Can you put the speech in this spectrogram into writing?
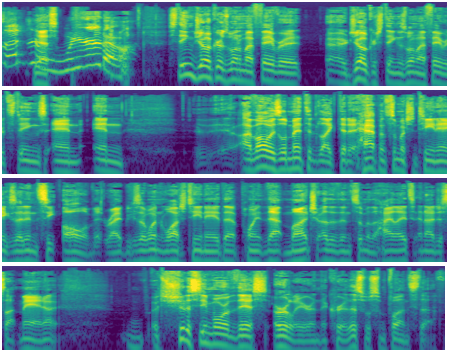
such a weirdo. Sting Joker is one of my favorite, or Joker Sting is one of my favorite Stings, and and I've always lamented like that it happened so much in TNA because I didn't see all of it, right? Because I wouldn't watch TNA at that point that much, other than some of the highlights, and I just thought, man, I, I should have seen more of this earlier in the career. This was some fun stuff.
